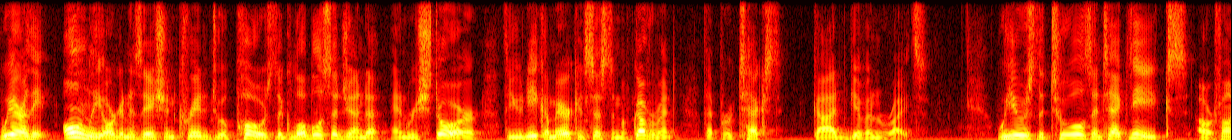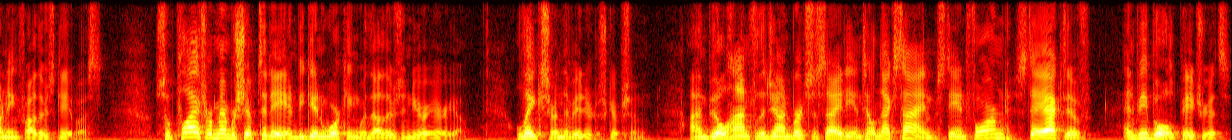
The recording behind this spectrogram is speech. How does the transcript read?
We are the only organization created to oppose the globalist agenda and restore the unique American system of government that protects God given rights. We use the tools and techniques our founding fathers gave us. So apply for membership today and begin working with others in your area. Links are in the video description. I'm Bill Hahn for the John Birch Society. Until next time, stay informed, stay active, and be bold, Patriots.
